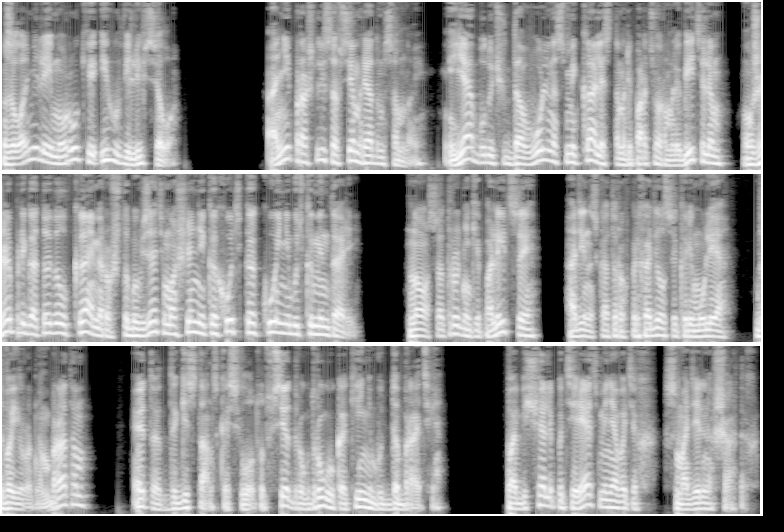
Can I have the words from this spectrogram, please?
заломили ему руки и увели в село. Они прошли совсем рядом со мной. я, будучи довольно смекалистым репортером-любителем, уже приготовил камеру, чтобы взять у мошенника хоть какой-нибудь комментарий. Но сотрудники полиции, один из которых приходился Каримуле двоюродным братом, это дагестанское село, тут все друг другу какие-нибудь добратья, пообещали потерять меня в этих самодельных шахтах.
